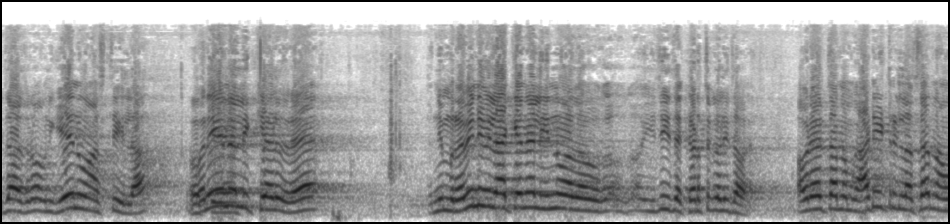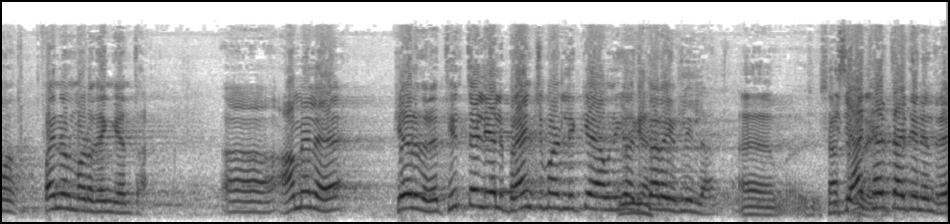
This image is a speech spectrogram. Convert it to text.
ಇದಾದ್ರು. ಅವನಿಗೇನು ಆಸ್ತಿ ಇಲ್ಲ. ಕೊನೆಯಲ್ಲಿ ಕೇಳಿದ್ರೆ ನಿಮ್ಮ ರೆವಿನ್ಯೂ ಇಲಾಖೆನಲ್ಲಿ ಇನ್ನೂ ಅದು ಇದಿದೆ ಕಡತಗಳಿದ್ದಾವೆ ಅವ್ರು ಹೇಳ್ತಾರೆ ನಮ್ಗೆ ಆಡಿಟ್ರ್ ಇಲ್ಲ ಸರ್ ನಾವು ಫೈನಲ್ ಮಾಡೋದು ಹೆಂಗೆ ಅಂತ. ಆಮೇಲೆ ಕೇಳಿದ್ರೆ ತೀರ್ಥಹಳ್ಳಿಯಲ್ಲಿ ಬ್ರಾಂಚ್ ಮಾಡಲಿಕ್ಕೆ ಅವನಿಗೆ ಅಧಿಕಾರ ಇರಲಿಲ್ಲ. ಯಾಕೆ ಹೇಳ್ತಾ ಇದ್ದೀನಿ ಅಂದ್ರೆ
